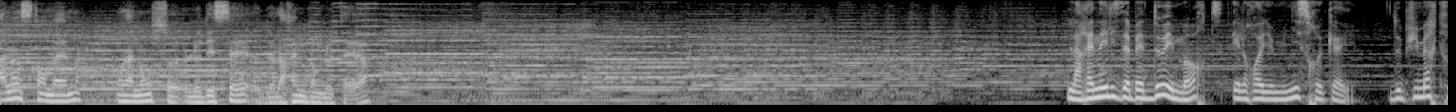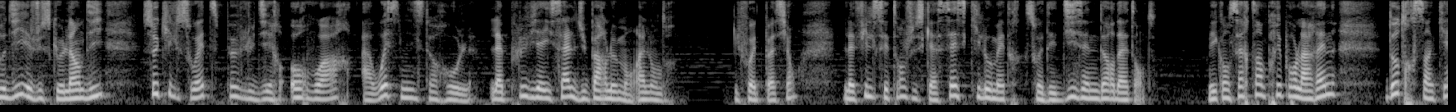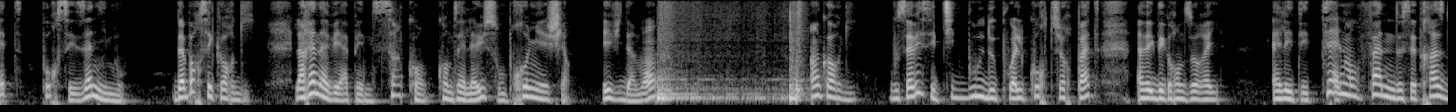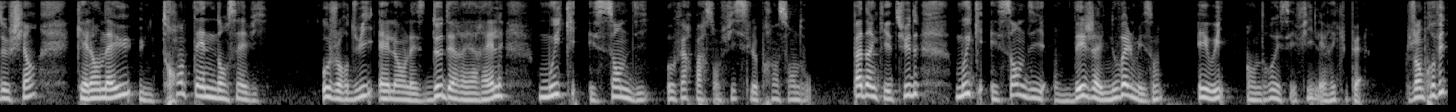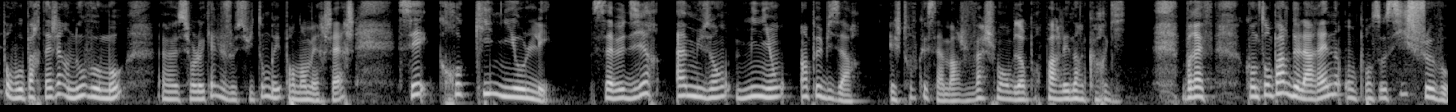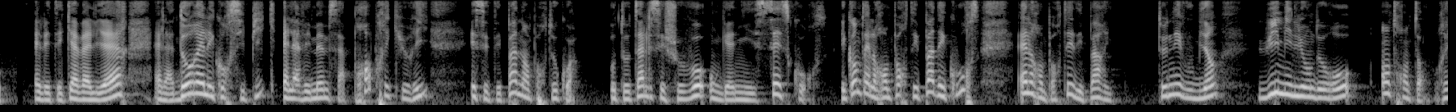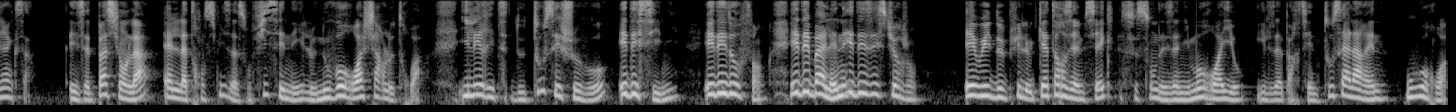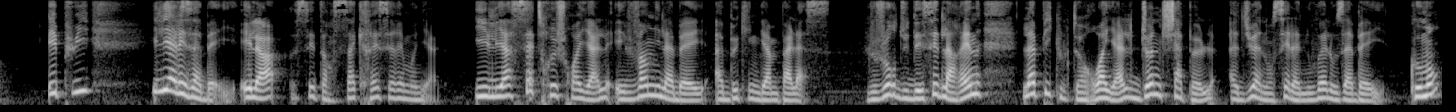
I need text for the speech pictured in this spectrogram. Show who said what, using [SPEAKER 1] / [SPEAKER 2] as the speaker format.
[SPEAKER 1] À l'instant même, on annonce le décès de la reine d'Angleterre.
[SPEAKER 2] La reine Elisabeth II est morte et le Royaume-Uni se recueille. Depuis mercredi et jusque lundi, ceux qui le souhaitent peuvent lui dire au revoir à Westminster Hall, la plus vieille salle du Parlement à Londres. Il faut être patient, la file s'étend jusqu'à 16 km, soit des dizaines d'heures d'attente. Mais quand certains prient pour la reine, d'autres s'inquiètent pour ses animaux. D'abord ses corgis. La reine avait à peine 5 ans quand elle a eu son premier chien. Évidemment, un corgi. Vous savez, ces petites boules de poils courtes sur pattes avec des grandes oreilles. Elle était tellement fan de cette race de chien qu'elle en a eu une trentaine dans sa vie. Aujourd'hui, elle en laisse deux derrière elle, Mwick et Sandy, offerts par son fils le prince Andrew. Pas d'inquiétude, Mwick et Sandy ont déjà une nouvelle maison. Et oui, Andrew et ses filles les récupèrent. J'en profite pour vous partager un nouveau mot euh, sur lequel je suis tombée pendant mes recherches. C'est croquignolet. Ça veut dire amusant, mignon, un peu bizarre. Et je trouve que ça marche vachement bien pour parler d'un corgi. Bref, quand on parle de la reine, on pense aussi chevaux. Elle était cavalière, elle adorait les courses hippiques, elle avait même sa propre écurie, et c'était pas n'importe quoi. Au total, ses chevaux ont gagné 16 courses. Et quand elle remportait pas des courses, elle remportait des paris. Tenez-vous bien, 8 millions d'euros en 30 ans, rien que ça. Et cette passion-là, elle l'a transmise à son fils aîné, le nouveau roi Charles III. Il hérite de tous ses chevaux, et des cygnes, et des dauphins, et des baleines, et des esturgeons. Et oui, depuis le XIVe siècle, ce sont des animaux royaux. Ils appartiennent tous à la reine ou au roi. Et puis, il y a les abeilles. Et là, c'est un sacré cérémonial. Il y a sept ruches royales et 20 000 abeilles à Buckingham Palace. Le jour du décès de la reine, l'apiculteur royal John Chappell a dû annoncer la nouvelle aux abeilles. Comment?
